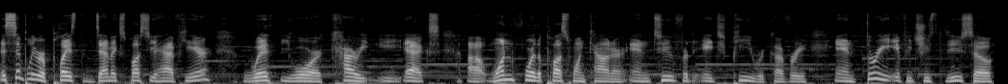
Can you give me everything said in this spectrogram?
is simply replace the Demyx plus you have here with your Kairi EX, uh, one for the plus one counter and two for the HP recovery, and three if you choose to do so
